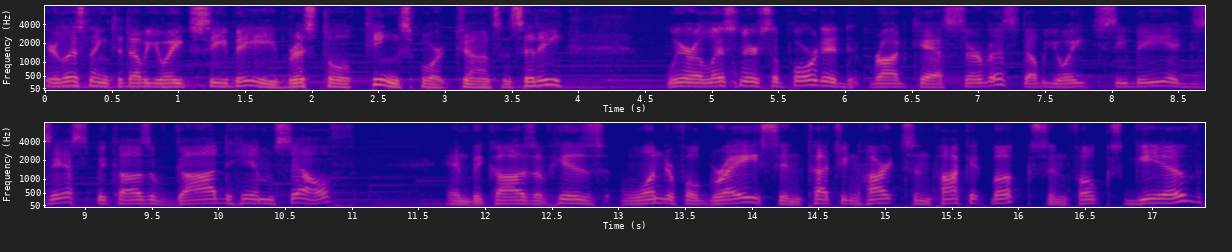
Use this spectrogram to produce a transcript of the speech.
You're listening to WHCB, Bristol Kingsport, Johnson City. We're a listener supported broadcast service. WHCB exists because of God Himself and because of His wonderful grace in touching hearts and pocketbooks, and folks give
